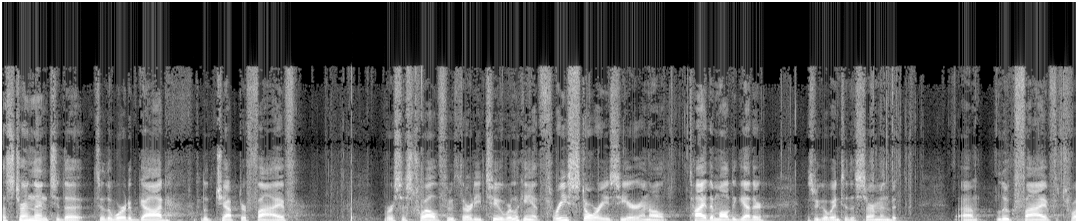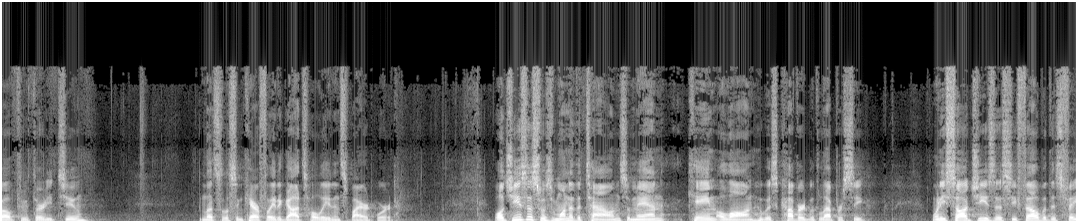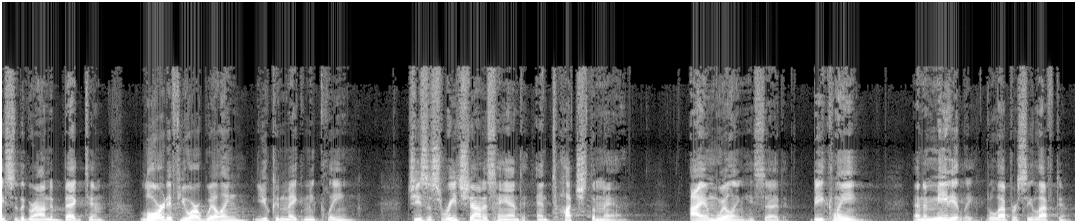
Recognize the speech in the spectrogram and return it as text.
Let's turn then to the, to the Word of God, Luke chapter 5, verses 12 through 32. We're looking at three stories here, and I'll tie them all together as we go into the sermon. But um, Luke 5, 12 through 32. And let's listen carefully to God's holy and inspired Word. While Jesus was in one of the towns, a man came along who was covered with leprosy. When he saw Jesus, he fell with his face to the ground and begged him. Lord, if you are willing, you can make me clean. Jesus reached out his hand and touched the man. I am willing, he said. Be clean. And immediately the leprosy left him.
